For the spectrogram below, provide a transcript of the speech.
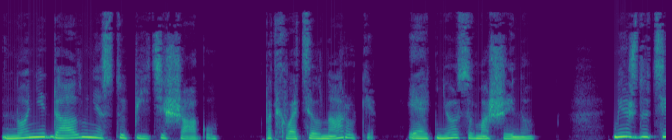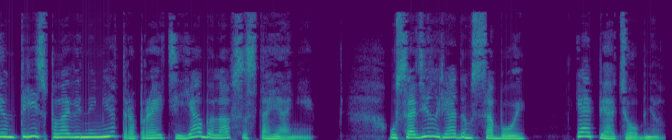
но не дал мне ступить и шагу, подхватил на руки и отнес в машину. Между тем три с половиной метра пройти я была в состоянии. Усадил рядом с собой и опять обнял.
